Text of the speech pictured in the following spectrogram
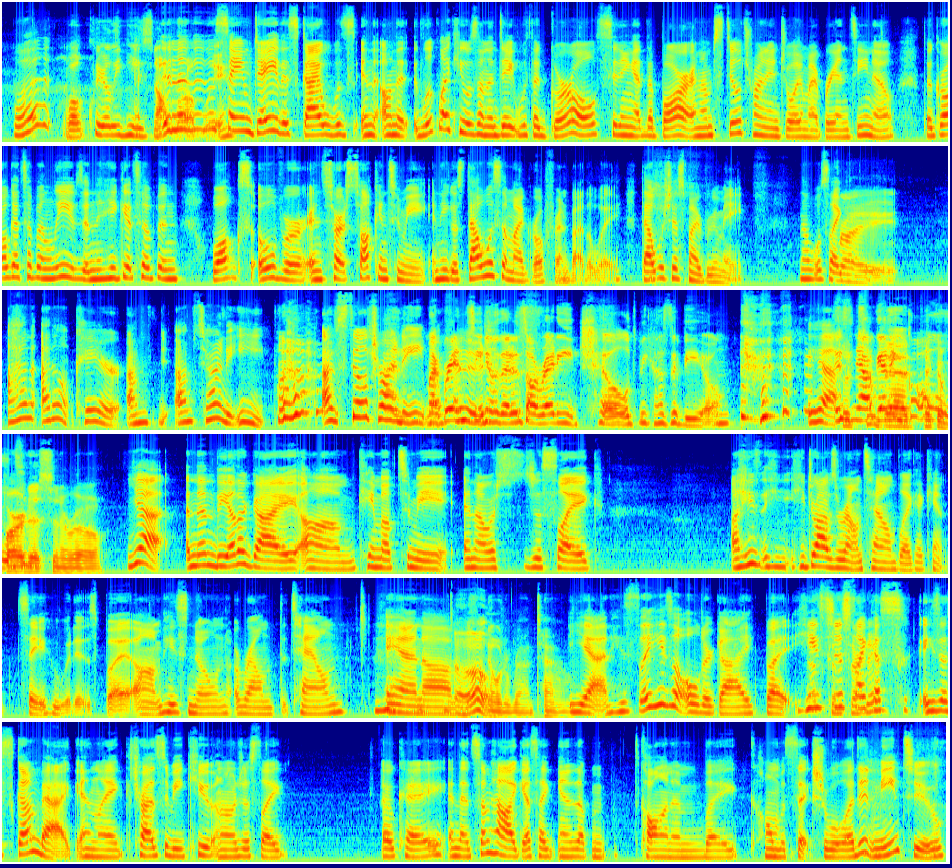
What? well clearly he's not and then worldly the same day, this guy was in on a. It looked like he was on a date with a girl sitting at the bar, and I'm still trying to enjoy my branzino. The girl gets up and leaves, and then he gets up and walks over and starts talking to me, and he goes, "That wasn't my girlfriend, by the way. That was just my roommate." And I was like, Right. I, I don't care. I'm I'm trying to eat. I'm still trying to eat my my, branzino that is already chilled because of you Yeah, is So now getting bad pickup cold. artists in a row. Yeah, and then the other guy um, came up to me, and I was just like, uh, he's, he he drives around town. Like I can't say who it is, but um, he's known around the town, and um, Oh. Known around town. yeah, and he's like he's an older guy, but he's That's just like a s- he's a scumbag, and like tries to be cute, and I was just like, okay, and then somehow I guess I ended up calling him like homosexual. I didn't mean to.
